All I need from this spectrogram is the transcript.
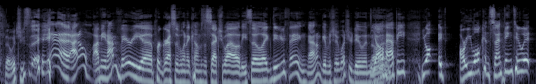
Is that what you say? Yeah, I don't. I mean, I'm very uh, progressive when it comes to sexuality. So, like, do your thing. I don't give a shit what you're doing. No, y'all I- happy? You all? If are you all consenting to it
